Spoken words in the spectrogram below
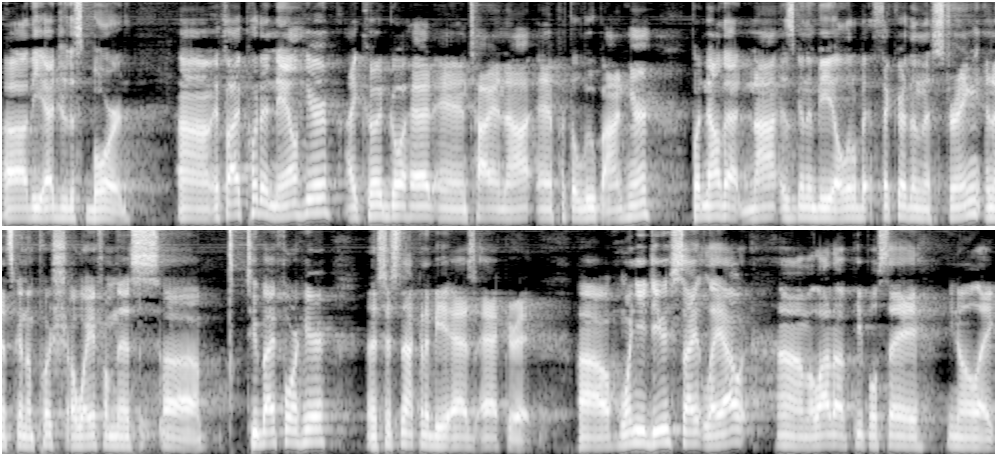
uh, the edge of this board. Uh, if I put a nail here, I could go ahead and tie a knot and put the loop on here. But now that knot is gonna be a little bit thicker than the string and it's gonna push away from this uh, 2x4 here, and it's just not gonna be as accurate. Uh, when you do site layout, um, a lot of people say, you know, like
